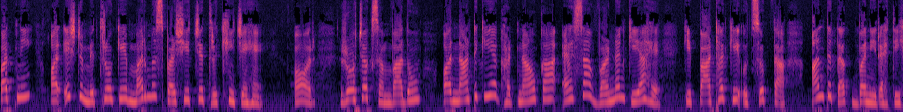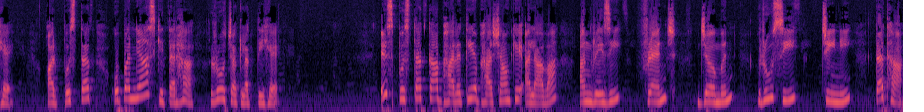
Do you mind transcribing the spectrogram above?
पत्नी और इष्ट मित्रों के मर्म स्पर्शी चित्र खींचे हैं और रोचक संवादों और नाटकीय घटनाओं का ऐसा वर्णन किया है कि पाठक की उत्सुकता अंत तक बनी रहती है और पुस्तक उपन्यास की तरह रोचक लगती है। इस पुस्तक का भारतीय भाषाओं के अलावा अंग्रेज़ी, फ्रेंच, जर्मन, रूसी, चीनी तथा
